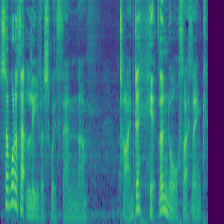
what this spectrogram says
So, what does that leave us with then? Um, time to hit the North, I think.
